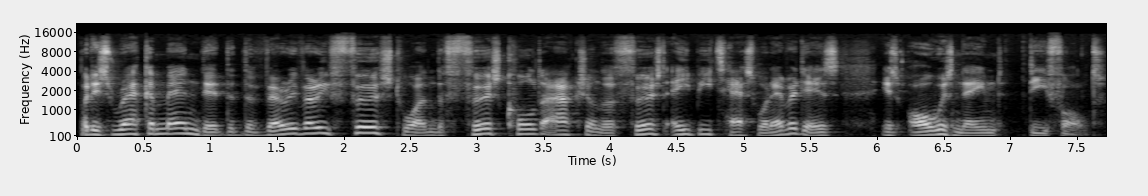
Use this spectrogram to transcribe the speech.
But it's recommended that the very, very first one, the first call to action, the first A-B test, whatever it is, is always named default.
